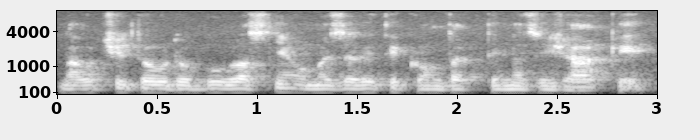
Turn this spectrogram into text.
na určitou dobu vlastně omezili ty kontakty mezi žáky.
